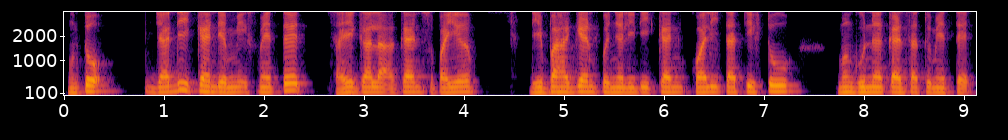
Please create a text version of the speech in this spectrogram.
Untuk jadikan dia mixed method, saya galakkan supaya di bahagian penyelidikan kualitatif tu menggunakan satu metod.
